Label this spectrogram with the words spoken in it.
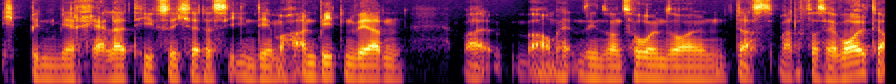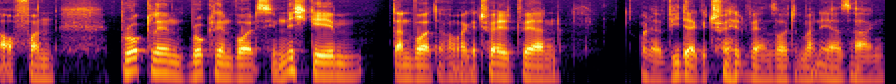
Ich bin mir relativ sicher, dass sie ihn dem auch anbieten werden, weil warum hätten sie ihn sonst holen sollen? Das war das, was er wollte, auch von Brooklyn. Brooklyn wollte es ihm nicht geben, dann wollte er einfach mal getradet werden oder wieder getradet werden, sollte man eher sagen.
